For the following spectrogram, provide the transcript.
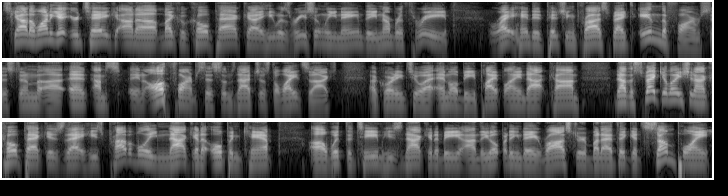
Scott, I want to get your take on uh, Michael Kopech. Uh, he was recently named the number three right-handed pitching prospect in the farm system, uh, and um, in all farm systems, not just the White Sox, according to uh, MLBPipeline.com. Now, the speculation on Kopech is that he's probably not going to open camp uh, with the team. He's not going to be on the opening day roster, but I think at some point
